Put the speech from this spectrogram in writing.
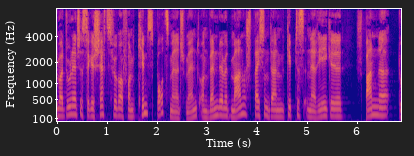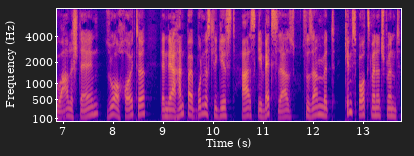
Madunic ist der Geschäftsführer von Kim Sports Management und wenn wir mit Manu sprechen, dann gibt es in der Regel spannende duale Stellen, so auch heute, denn der Handball-Bundesligist HSG Wetzlar zusammen mit Kim Sports Management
